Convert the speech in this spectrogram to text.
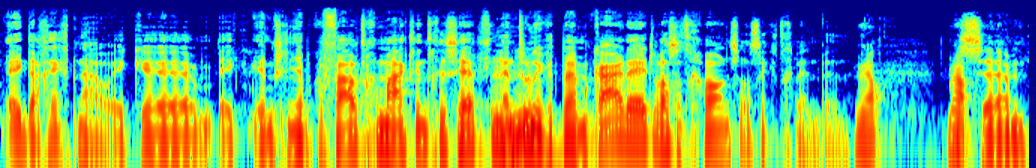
Ik dacht echt, nou, ik, uh, ik, misschien heb ik een fout gemaakt in het recept. Mm -hmm. En toen ik het bij elkaar deed, was het gewoon zoals ik het gewend ben. Ja. ja. Dus, um,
